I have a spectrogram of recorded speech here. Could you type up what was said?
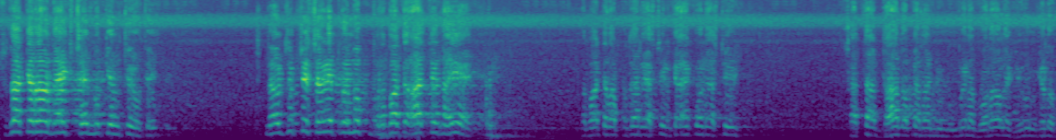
सुधाकरराव नाईक साहेब मुख्यमंत्री होते. नवदीपचे सगळे प्रमुख प्रभात आज ते नाही आहेत. प्रभाकरराव पुजारी असतील गायकवाड असतील सात आठ दहा लोकांना मी मुंबईला बोलावलं घेऊन गेलो.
